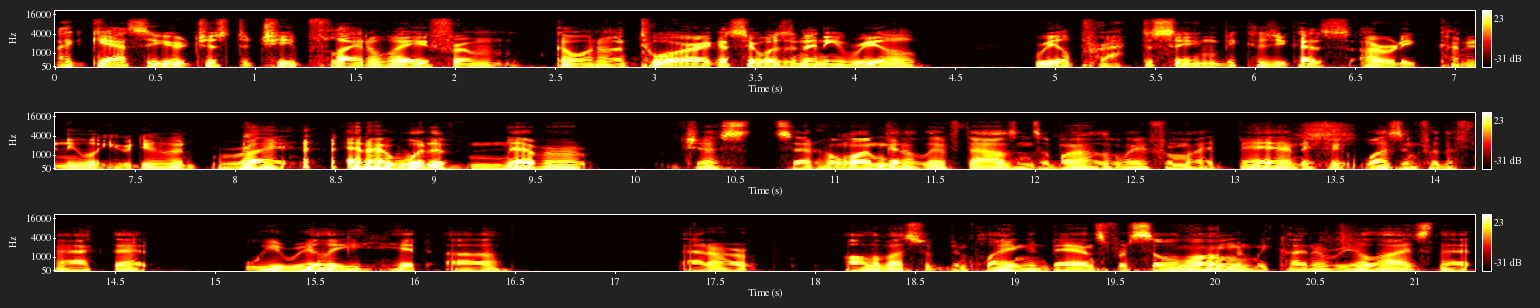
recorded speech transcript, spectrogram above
I guess you're just a cheap flight away from going on tour. I guess there wasn't any real real practicing because you guys already kind of knew what you were doing. Right. and I would have never just said, "Oh, I'm going to live thousands of miles away from my band" if it wasn't for the fact that we really hit uh at our all of us have been playing in bands for so long and we kind of realized that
